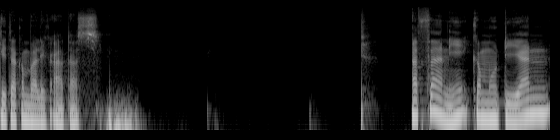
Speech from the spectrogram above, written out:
Kita kembali ke atas. Athani, kemudian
